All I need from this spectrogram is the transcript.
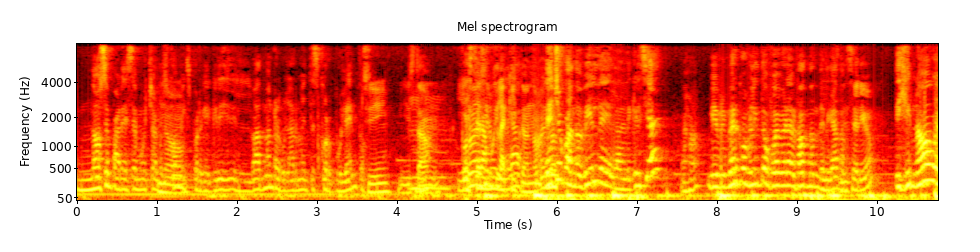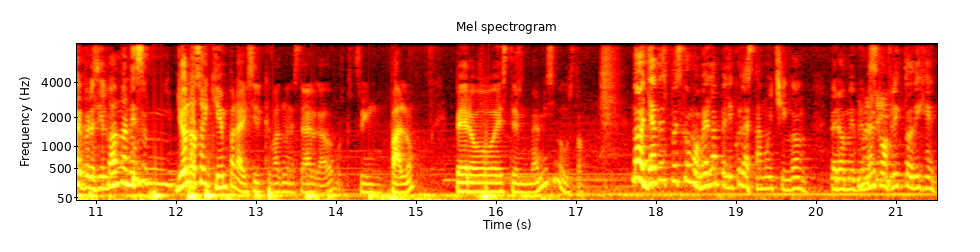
No se parece mucho a los No. cómics, porque el Batman regularmente es corpulento. Sí, y está. Mm. Y por no este era decir muy flaquito, delgado. ¿no? De No- hecho, cuando vi el de la de Christian, Ajá. mi primer conflicto fue ver al Batman delgado. ¿En serio? Dije, no, güey, pero si el Batman es un. Yo no soy quien para decir que Batman está delgado, porque soy un palo. Pero este, a mí sí me gustó. No, ya después, como ve la película, está muy chingón. Pero mi primer sí. conflicto dije,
